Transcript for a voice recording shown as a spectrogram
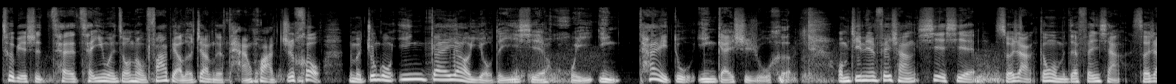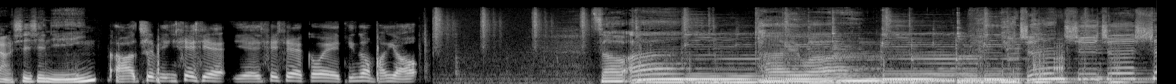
特别是蔡蔡英文总统发表了这样的谈话之后，那么中共应该要有的一些回应态度应该是如何？我们今天非常谢谢所长跟我们的分享，所长谢谢您。啊，志平谢谢，也谢谢各位听众朋友。早安，台湾，你正吃着什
